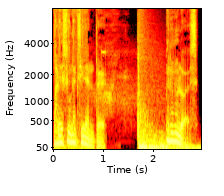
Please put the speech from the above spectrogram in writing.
Parece un accidente, pero no lo es.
